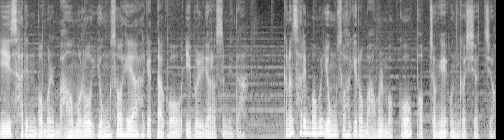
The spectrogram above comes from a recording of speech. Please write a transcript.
이 살인범을 마음으로 용서해야 하겠다고 입을 열었습니다. 그는 살인범을 용서하기로 마음을 먹고 법정에 온 것이었죠.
